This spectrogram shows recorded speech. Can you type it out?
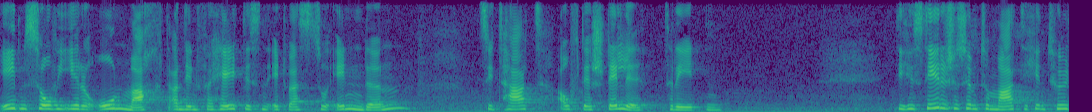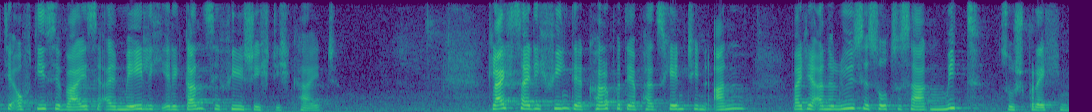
ebenso wie ihre Ohnmacht an den Verhältnissen etwas zu ändern, Zitat, auf der Stelle treten. Die hysterische Symptomatik enthüllte auf diese Weise allmählich ihre ganze Vielschichtigkeit. Gleichzeitig fing der Körper der Patientin an, bei der Analyse sozusagen mitzusprechen.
